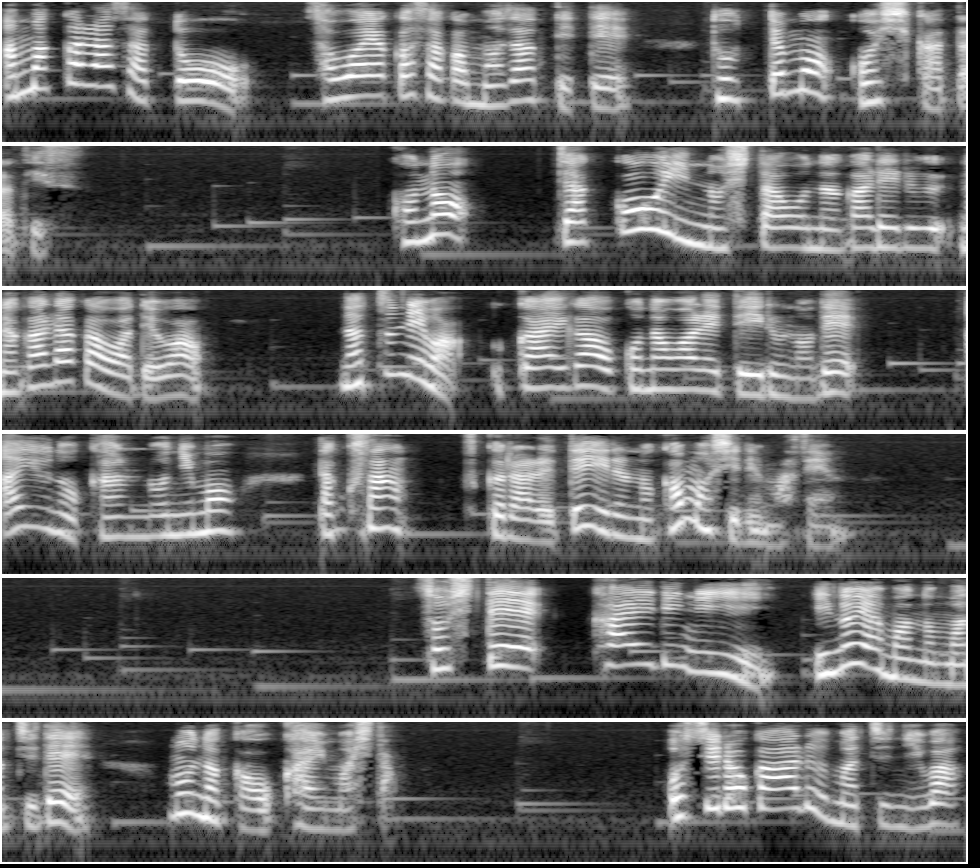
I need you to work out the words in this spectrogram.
甘辛さと爽やかさが混ざってて、とっても美味しかったです。この若光院の下を流れる長良川では、夏には迂回が行われているので、鮎の甘露にもたくさん作られているのかもしれません。そして帰りに犬山の町でもなかを買いました。お城がある町には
